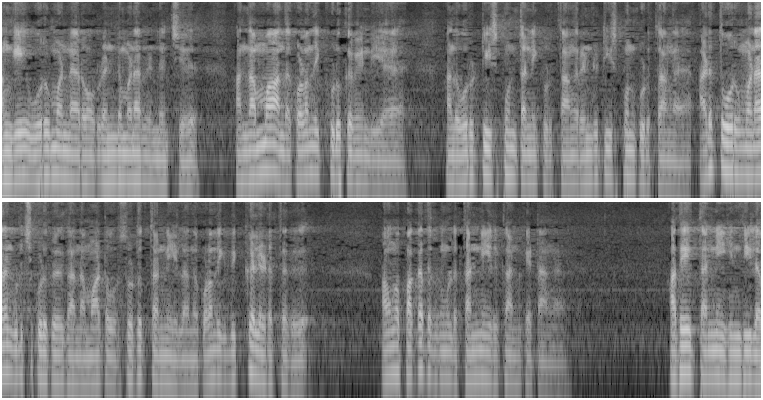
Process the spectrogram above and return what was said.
அங்கே ஒரு மணி நேரம் ரெண்டு மணி நேரம் நின்றுச்சு அந்த அம்மா அந்த குழந்தைக்கு கொடுக்க வேண்டிய அந்த ஒரு டீஸ்பூன் தண்ணி கொடுத்தாங்க ரெண்டு டீஸ்பூன் கொடுத்தாங்க. அடுத்து ஒரு மணி நேரம் குடிச்சு கொடுக்கறதுக்கு அந்த மாட்டை ஒரு சொட்டு தண்ணி இல்லை அந்த குழந்தைக்கு விக்கல் எடுத்தது. அவங்க பக்கத்தில் இருக்கவங்கள தண்ணி இருக்கான்னு கேட்டாங்க. அதே தண்ணி ஹிந்தியில்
